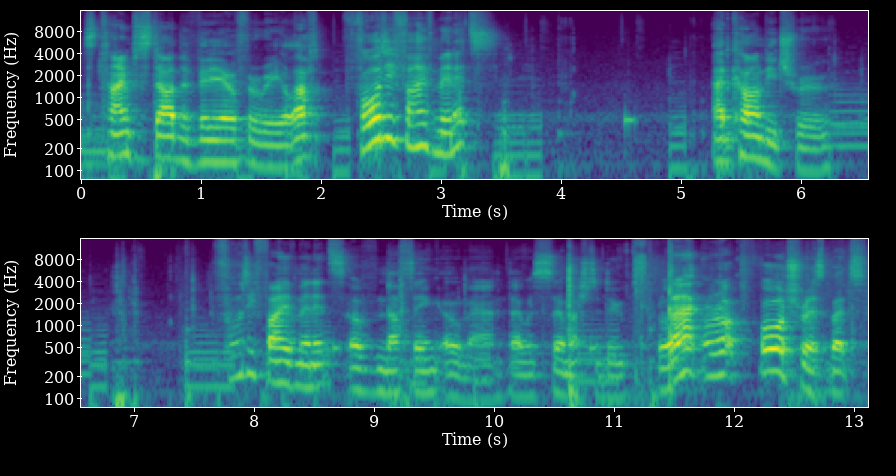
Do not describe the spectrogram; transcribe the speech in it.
it's time to start the video for real. After 45 minutes? That can't be true. 45 minutes of nothing. Oh man, that was so much to do. Blackrock Fortress, but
